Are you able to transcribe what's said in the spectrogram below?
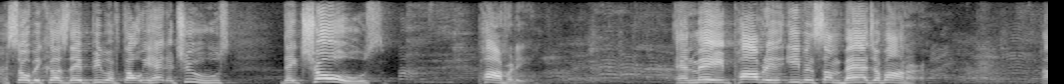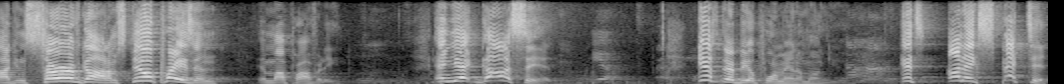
And so, because they people have thought we had to choose, they chose poverty and made poverty even some badge of honor. I can serve God. I'm still praising in my poverty. And yet God said, if there be a poor man among you, it's unexpected.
